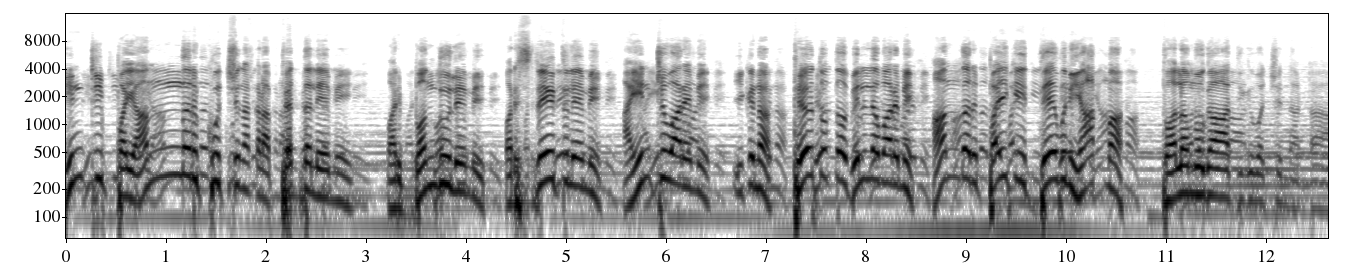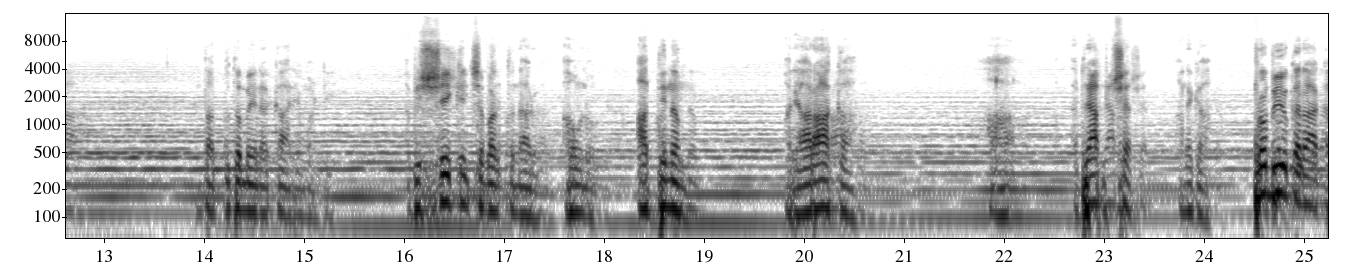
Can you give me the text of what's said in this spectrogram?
ఇంటిపై అందరు కూర్చుని అక్కడ పెద్దలేమి వారి బంధువులేమి వారి స్నేహితులేమి ఆ ఇంటి వారేమి ఇక్కడ పేరుతో వెళ్ళిన వారేమి అందరి పైకి దేవుని ఆత్మ బలముగా దిగి వచ్చిందట. ఎంత అద్భుతమైన కార్యం అండి. అభిషేకించబడుతున్నారు. అవును ఆ దినం మరి ఆ రాక ఆ ర్యాప్చర్ అనగా ప్రభు యొక్క రాక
